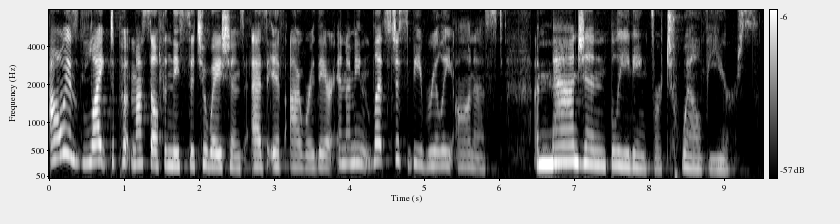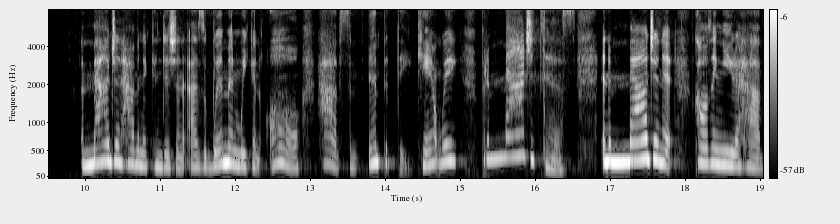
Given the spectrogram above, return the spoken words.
I always like to put myself in these situations as if I were there. And I mean, let's just be really honest. Imagine bleeding for 12 years. Imagine having a condition. As women, we can all have some empathy, can't we? But imagine this. And imagine it causing you to have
